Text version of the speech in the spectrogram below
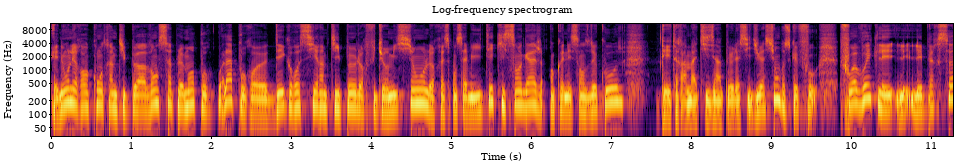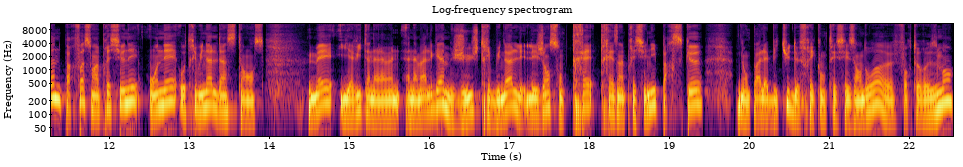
Et nous, on les rencontre un petit peu avant, simplement pour voilà pour euh, dégrossir un petit peu leur future mission, leurs responsabilités, qui s'engagent en connaissance de cause, dédramatiser un peu la situation, parce qu'il faut, faut avouer que les, les, les personnes parfois sont impressionnées. On est au tribunal d'instance. Mais il y a vite un, amalgame, juge, tribunal. Les gens sont très, très impressionnés parce que n'ont pas l'habitude de fréquenter ces endroits, euh, fort heureusement.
